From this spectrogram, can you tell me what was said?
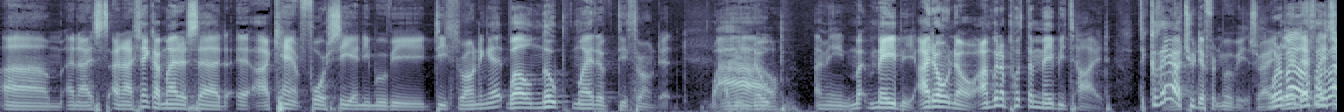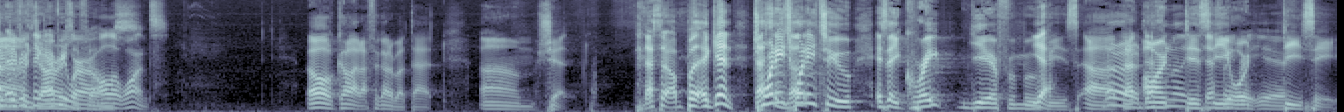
Um, and I s- and I think I might have said uh, I can't foresee any movie dethroning it. Well, Nope might have dethroned it. I mean, Wow. Nope. I mean, M- maybe I don't know. I'm gonna put them maybe tied because they are two different movies, right? What They're about, definitely what about two different everything genres of everywhere all at once? Oh God, I forgot about that. Um, shit. That's a, but again, that's another- 2022 is a great year for movies uh, No, no, no, that aren't Disney or year. DC.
